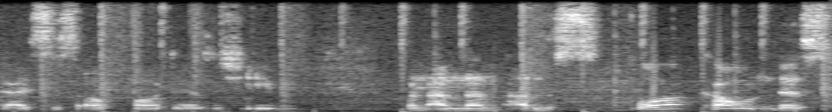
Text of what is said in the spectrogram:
Geistesaufbau, der sich eben von anderen alles vorkauen lässt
